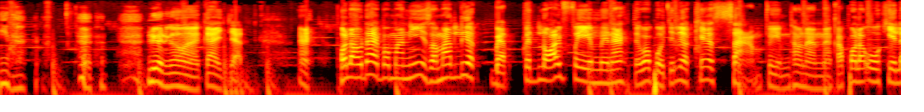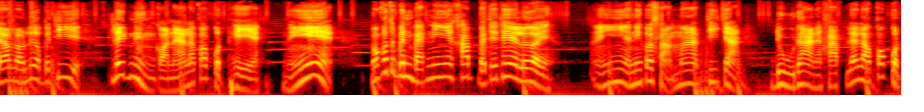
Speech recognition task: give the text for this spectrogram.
นี้นะเลื่อนเข้ามาใกล้จัดอะพอเราได้ประมาณนี้สามารถเลือกแบบเป็นร้อยเฟรมเลยนะ แต่ว่าผมจะเลือกแค่ 3 เฟรมเท่านั้นนะครับพอเราโอเคแล้วเราเลือกไปที่เลข 1 ก่อนนะ แล้วก็กดเพย์นี่มันก็จะเป็นแบบนี้ครับแบบเท่ๆเลยนี่อันนี้ก็สามารถที่จะดูได้นะครับ แล้วเราก็กด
